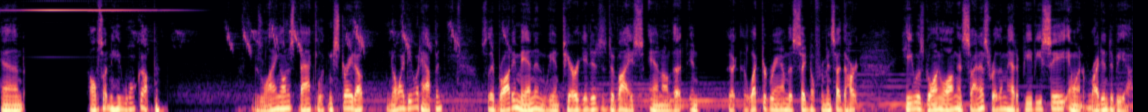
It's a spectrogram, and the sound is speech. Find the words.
And all of a sudden he woke up. He was lying on his back, looking straight up, no idea what happened. So they brought him in and we interrogated his device. And on the, in, the electrogram, the signal from inside the heart, he was going along in sinus rhythm, had a PVC, and went right into VF.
